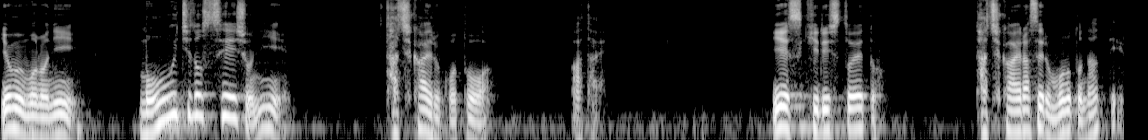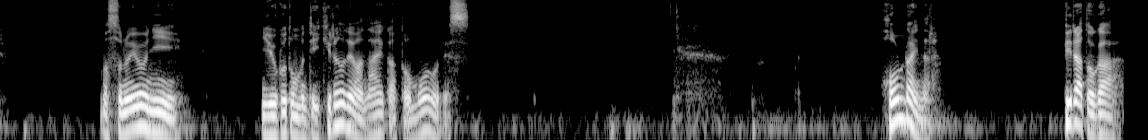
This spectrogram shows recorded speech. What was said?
読む者にもう一度聖書に立ち返ることを与えイエス・キリストへと立ち返らせるものとなっている、まあ、そのように言うこともできるのではないかと思うのです。本来ならピラトが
